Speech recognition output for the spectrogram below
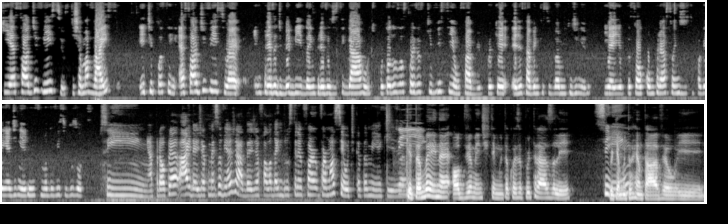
que é só de vícios, que chama Vice. E tipo assim, é só de vício, é empresa de bebida, empresa de cigarro, tipo, todas as coisas que viciam, sabe? Porque eles sabem que isso dá muito dinheiro. E aí o pessoal compra ações disso pra ganhar dinheiro em cima do vício dos outros. Sim, a própria. Ai, daí já começa a viajar, daí já fala da indústria far farmacêutica também aqui. Já. Que também, né? Obviamente tem muita coisa por trás ali. Sim. Porque é muito rentável e.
